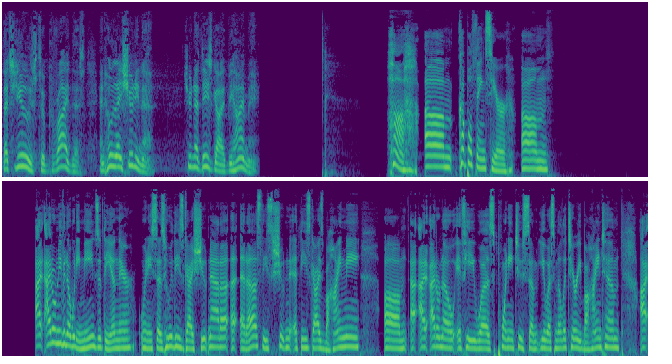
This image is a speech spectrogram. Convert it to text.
that's used to provide this. And who they shooting at? Shooting at these guys behind me. Huh. Um, couple things here. Um, I, I don't even know what he means at the end there when he says, "Who are these guys shooting at uh, at us? These shooting at these guys behind me." Um, I, I don't know if he was pointing to some U.S. military behind him. I,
